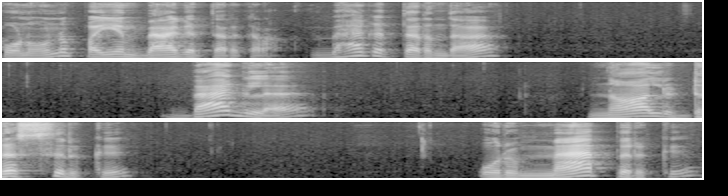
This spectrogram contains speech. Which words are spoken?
போகணுன்னு பையன் பேகை திறக்கிறான். பேகை திறந்தா பேக்கில் நாலு ட்ரெஸ் இருக்குது ஒரு மேப் இருக்குது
